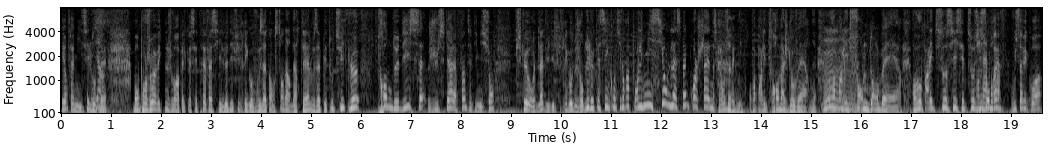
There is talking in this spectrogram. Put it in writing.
Et en famille, s'il vous plaît. Bon, pour jouer avec nous, je vous rappelle que c'est très facile. Le défi frigo vous attend au standard RTL. Vous appelez tout de suite le 3210 jusqu'à la fin de cette émission. Puisque au-delà du défi frigo d'aujourd'hui, le casting continuera pour l'émission de la semaine prochaine. C'est à 11h30. On va parler de fromage d'Auvergne, on va Mmh. parler de fourme d'Ambert, on va vous parler de saucisses et de saucissons. faim. Bref, vous savez quoi?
